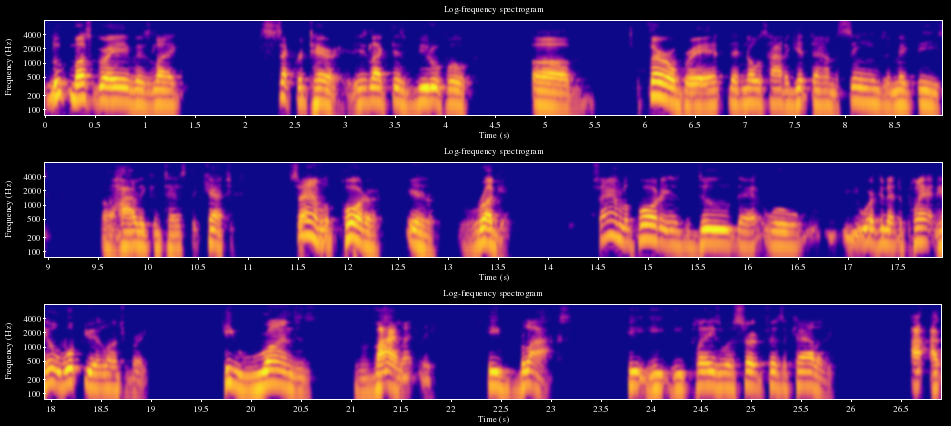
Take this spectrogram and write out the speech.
Luke Musgrave is like secretariat. He's like this beautiful uh, thoroughbred that knows how to get down the seams and make these uh, highly contested catches. Sam LaPorta is rugged. Sam LaPorta is the dude that will you working at the plant, he'll whoop you at lunch break. He runs violently. He blocks. He he he plays with a certain physicality. I, I,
